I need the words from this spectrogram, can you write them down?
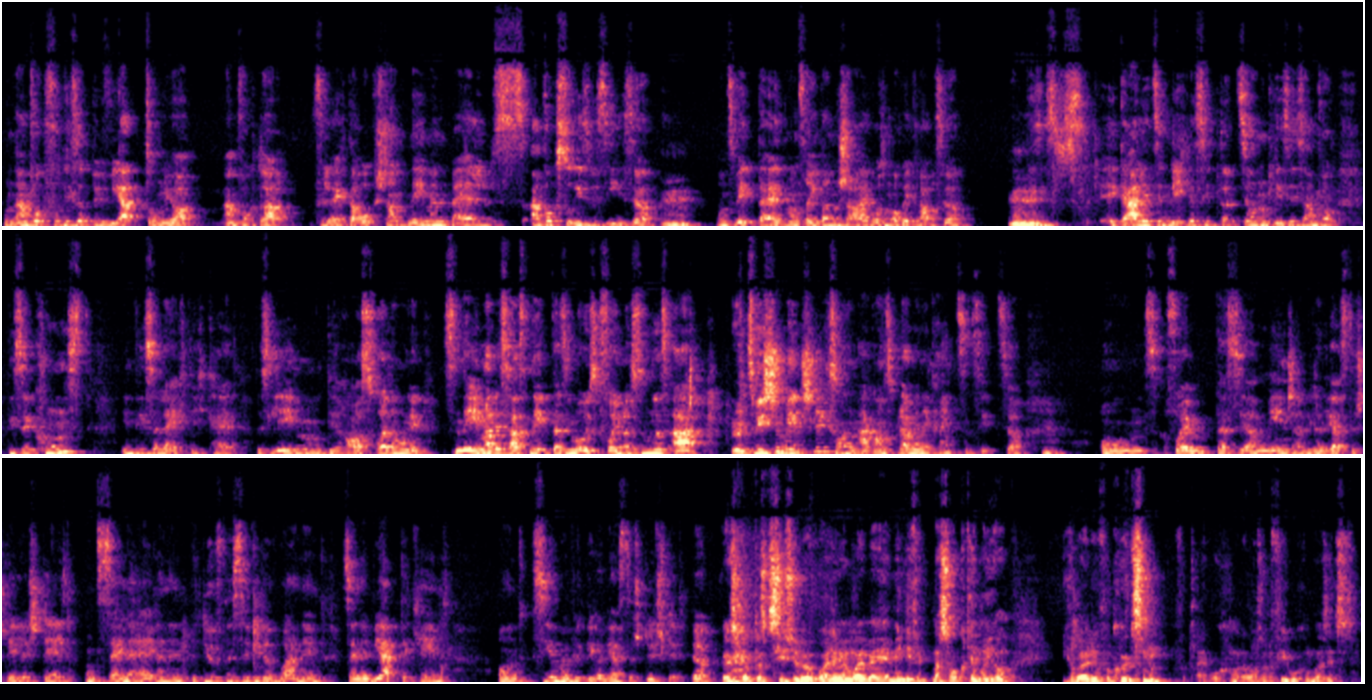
und einfach von dieser Bewertung, ja, einfach da vielleicht einen Abstand nehmen, weil es einfach so ist, wie es ist. Ja. Mhm. Wenn das Wetter halt, wenn es regnet, dann schaue ich, was mache ich draus. Ja. Und das Mhm. ist egal jetzt in welcher Situation. Und das ist einfach diese Kunst, in dieser Leichtigkeit das Leben und die Herausforderungen zu nehmen. Das heißt nicht, dass ich mir alles gefallen lassen muss, auch Ja. zwischenmenschlich, sondern auch ganz klar meine Grenzen setze. Ja. Mhm. Und vor allem, dass sich ein Mensch auch wieder an erste Stelle stellt und seine eigenen Bedürfnisse wieder wahrnimmt, seine Werte kennt und sie einmal wirklich an erster Stelle steht. Ja. Weil es gerade, dass sie selber wahrnehmen mal, weil im Endeffekt, man sagt ja immer, ja, ich habe ja vor kurzem, vor drei Wochen oder was, oder vier Wochen war es jetzt,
